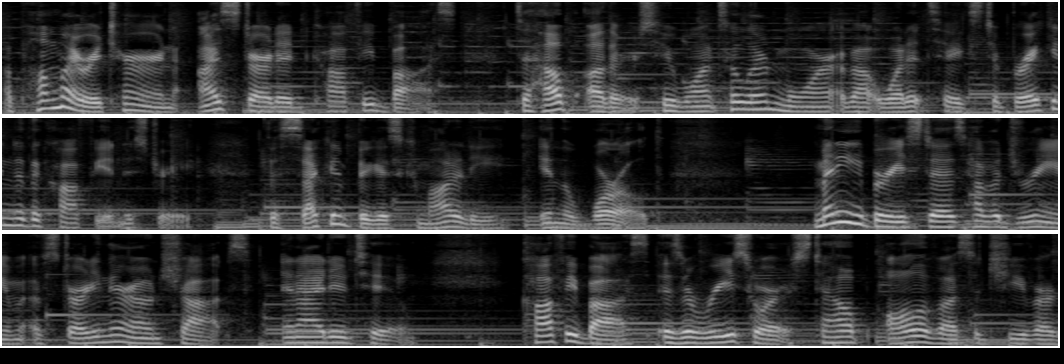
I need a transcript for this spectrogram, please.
Upon my return, I started Coffee Boss to help others who want to learn more about what it takes to break into the coffee industry, the second biggest commodity in the world. Many baristas have a dream of starting their own shops, and I do too. Coffee Boss is a resource to help all of us achieve our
